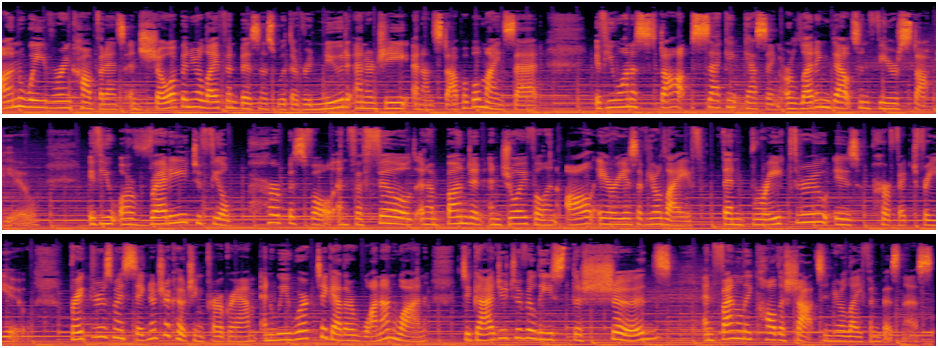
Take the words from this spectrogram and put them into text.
unwavering confidence and show up in your life and business with a renewed energy and unstoppable mindset, if you want to stop second guessing or letting doubts and fears stop you, if you are ready to feel purposeful and fulfilled and abundant and joyful in all areas of your life, then Breakthrough is perfect for you. Breakthrough is my signature coaching program, and we work together one on one to guide you to release the shoulds and finally call the shots in your life and business.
